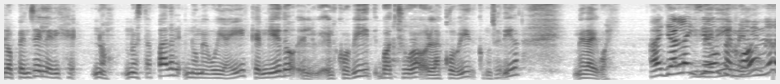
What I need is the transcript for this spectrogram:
Lo pensé y le dije, no, no está padre, no me voy a ir, qué miedo, el, el COVID, you- o la COVID, como se diga, me da igual. Ah, ¿ya la Y hicieron dijo- femenina?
